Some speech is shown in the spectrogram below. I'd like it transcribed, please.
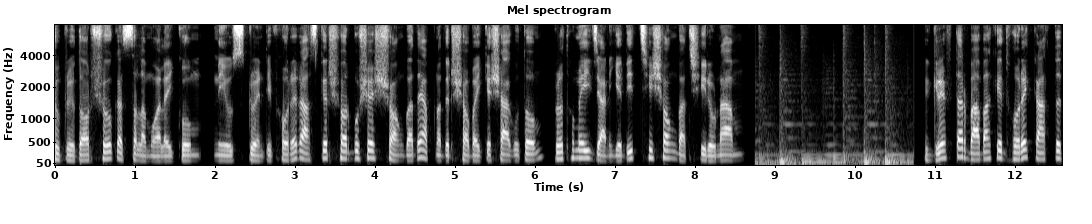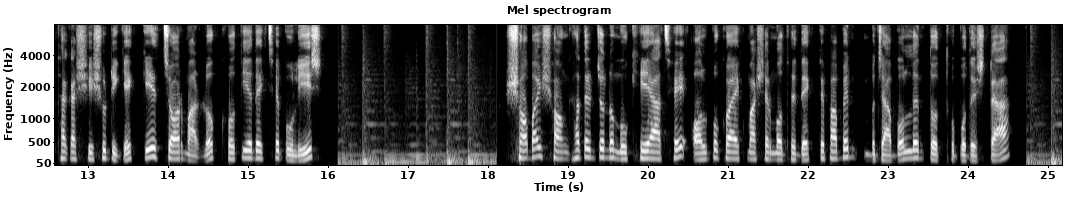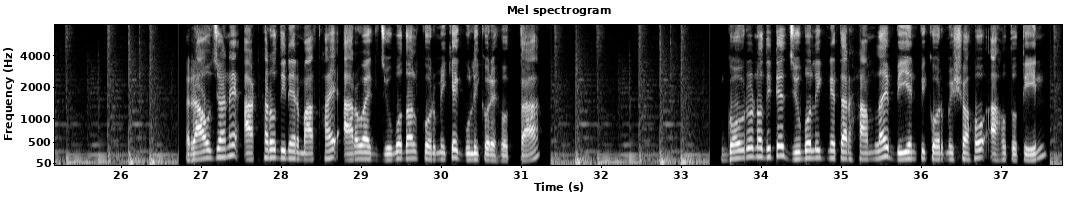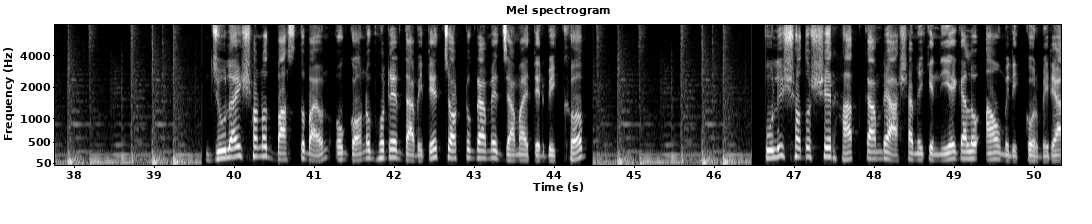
সুপ্রিয় দর্শক, আসসালামু আলাইকুম। নিউজ টোয়েন্টি এর আজকের সর্বশেষ সংবাদে আপনাদের সবাইকে স্বাগতম। প্রথমেই জানিয়ে দিচ্ছি সংবাদ শিরোনাম। গ্রেফতার বাবাকে ধরে কাঁদতে থাকা শিশুটিকে কে চর মারল, খতিয়ে দেখছে পুলিশ। সবাই সংঘাতের জন্য মুখিয়ে আছে, অল্প কয়েক মাসের মধ্যে দেখতে পাবেন, যা বললেন তথ্য উপদেষ্টা। রাউজানে আঠারো দিনের মাথায় আরও এক যুবদল কর্মীকে গুলি করে হত্যা। গৌরনদীতে যুবলীগ নেতার হামলায় বিএনপি কর্মী সহ আহত তিন। জুলাই সনদ বাস্তবায়ন ও গণভোটের দাবিতে চট্টগ্রামে জামায়াতের বিক্ষোভ। পুলিশ সদস্যের হাত কামড়ে আসামিকে নিয়ে গেল আওয়ামী লীগ কর্মীরা।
